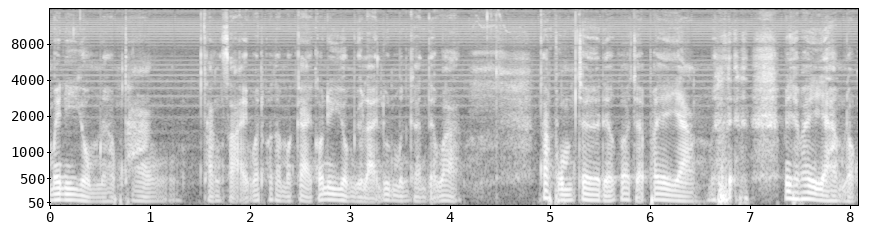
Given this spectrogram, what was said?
ไม่นิยมนะครับทางทางสายวัดพระธรรมกายก็นิยมอยู่หลายรุ่นเหมือนกัน แต่ว่า ถ้าผมเจอเดี๋ยวก็จะพยายาม ไม่ใช่พยายามหรอก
